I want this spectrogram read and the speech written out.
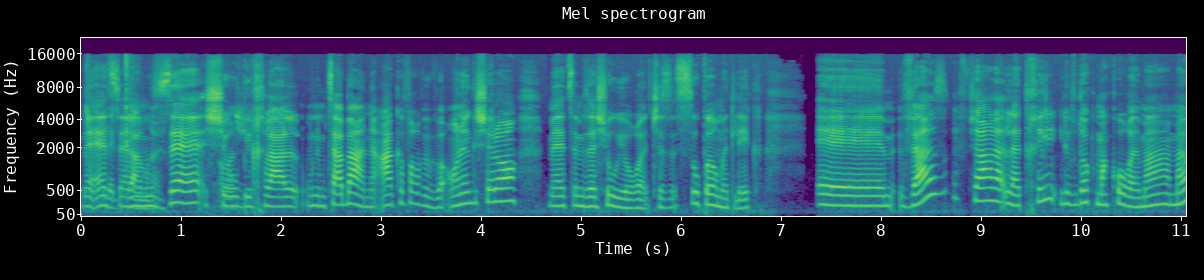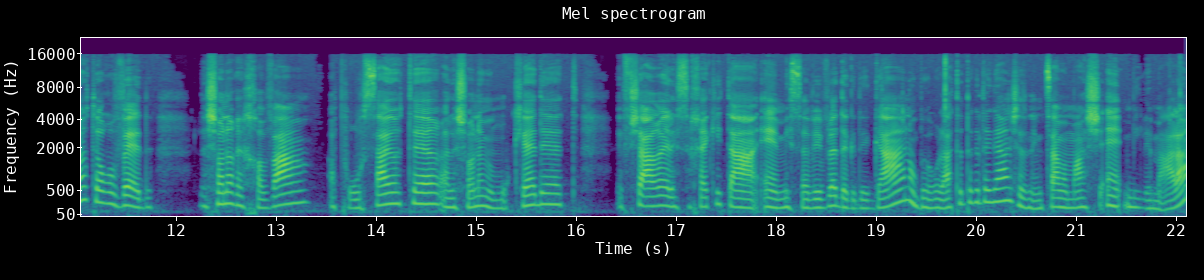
מעצם לגמרי, זה שהוא ממש. בכלל, הוא נמצא בהנאה כבר ובעונג שלו, מעצם זה שהוא יורד, שזה סופר מדליק. אמ, ואז אפשר לה- להתחיל לבדוק מה קורה, מה, מה יותר עובד. לשון הרחבה, הפרוסה יותר, הלשון הממוקדת. אפשר אה, לשחק איתה אה, מסביב לדגדגן או בעולת הדגדגן, שזה נמצא ממש אה, מלמעלה,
